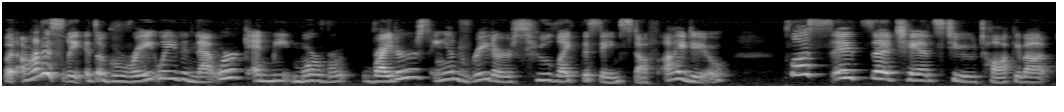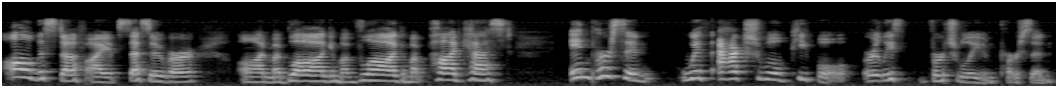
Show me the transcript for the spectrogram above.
But honestly, it's a great way to network and meet more writers and readers who like the same stuff I do. Plus, it's a chance to talk about all the stuff I obsess over on my blog and my vlog and my podcast in person with actual people, or at least virtually in person,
